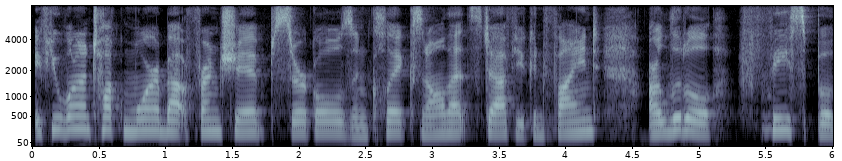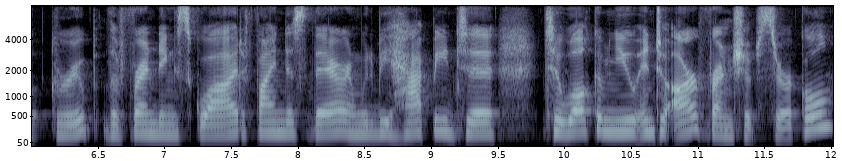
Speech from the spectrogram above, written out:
if you want to talk more about friendship, circles, and cliques and all that stuff, you can find our little Facebook group, the Friending Squad. Find us there, and we'd be happy to, to welcome you into our friendship circle.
